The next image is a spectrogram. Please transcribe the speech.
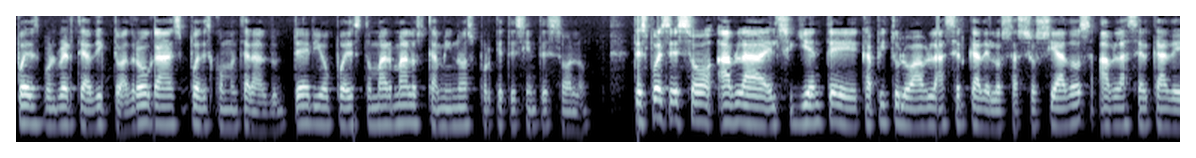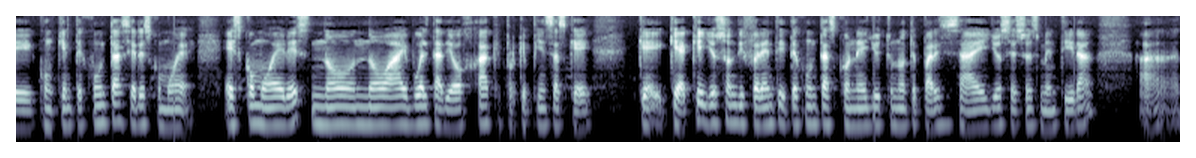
puedes volverte adicto a drogas, puedes cometer adulterio, puedes tomar malos caminos porque te sientes solo. Después de eso habla, el siguiente capítulo habla acerca de los asociados, habla acerca de con quién te juntas, eres como e, es como eres, no, no hay vuelta de hoja que porque piensas que, que, que aquellos son diferentes y te juntas con ellos y tú no te pareces a ellos, eso es mentira. Uh,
